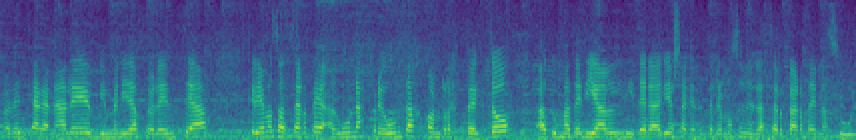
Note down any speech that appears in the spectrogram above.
Florencia Canale. Bienvenida Florencia. Queríamos hacerte algunas preguntas con respecto a tu material literario, ya que te tenemos en el Acercarte en Azul.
